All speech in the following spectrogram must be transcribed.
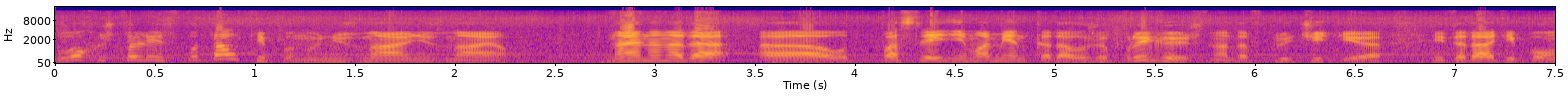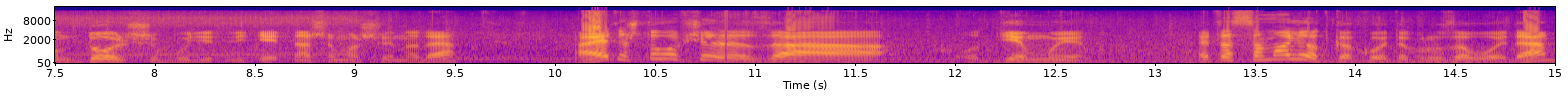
Плохо, что ли, испытал, типа? Ну, не знаю, не знаю. Наверное, надо, э, вот последний момент, когда уже прыгаешь, надо включить ее. И тогда, типа, он дольше будет лететь, наша машина, да? А это что вообще за... Вот где мы? Это самолет какой-то грузовой, да?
